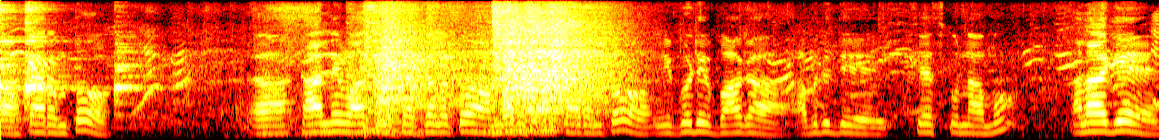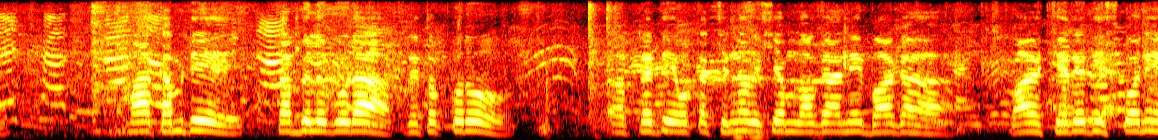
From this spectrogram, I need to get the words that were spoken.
సహకారంతో కాలనీవాసుల కాలనీ వాసుల పెద్దలతో అందరి సహకారంతో ఈ గుడి బాగా అభివృద్ధి చేసుకున్నాము. అలాగే మా కమిటీ సభ్యులు కూడా ప్రతి ఒక్కరూ ప్రతి ఒక్క చిన్న విషయంలో కానీ బాగా బాగా చర్య తీసుకొని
